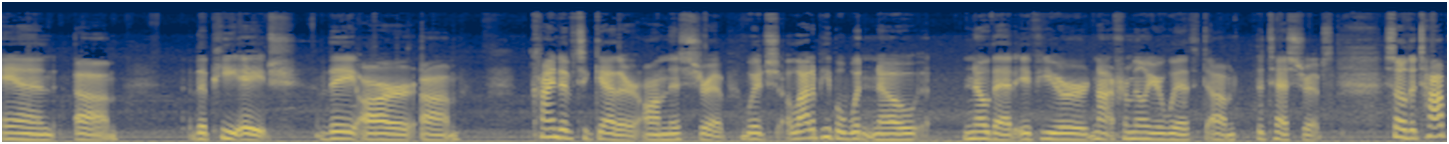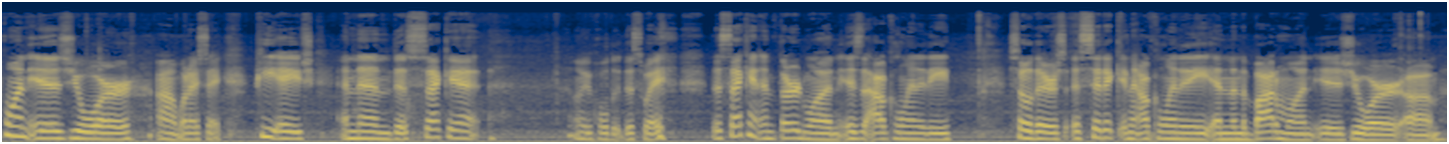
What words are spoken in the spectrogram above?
and um, the pH. They are um, kind of together on this strip, which a lot of people wouldn't know know that if you're not familiar with um, the test strips. So the top one is your, uh, what I say, pH, and then the second, let me hold it this way. The second and third one is the alkalinity. So there's acidic and alkalinity, and then the bottom one is your um,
